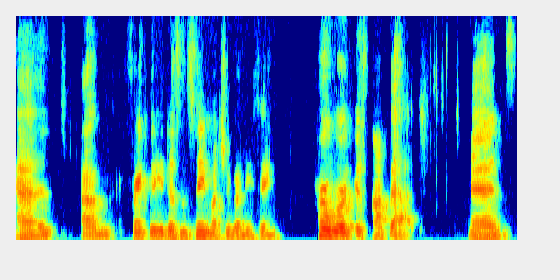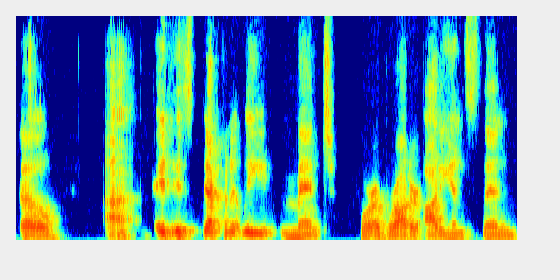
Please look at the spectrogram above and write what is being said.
And um, frankly, it doesn't say much of anything. Her work is not that. And so uh, it is definitely meant for a broader audience than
